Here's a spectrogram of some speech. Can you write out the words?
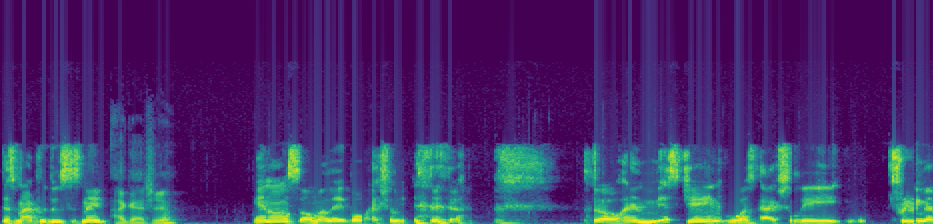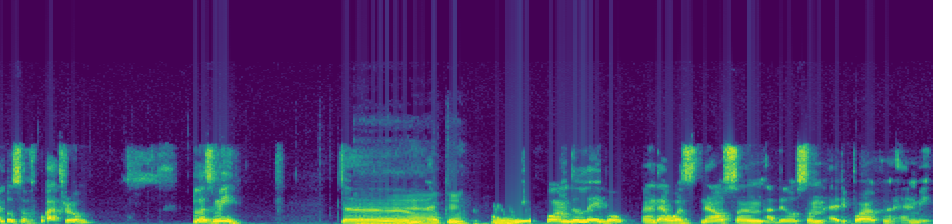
that's my producer's name, I got you. and also my label actually. so, and Miss Jane was actually three members of Quattro plus me. Um, and okay. we- And we formed the label, and that was Nelson, Adilson, Eddie Parker, and me.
